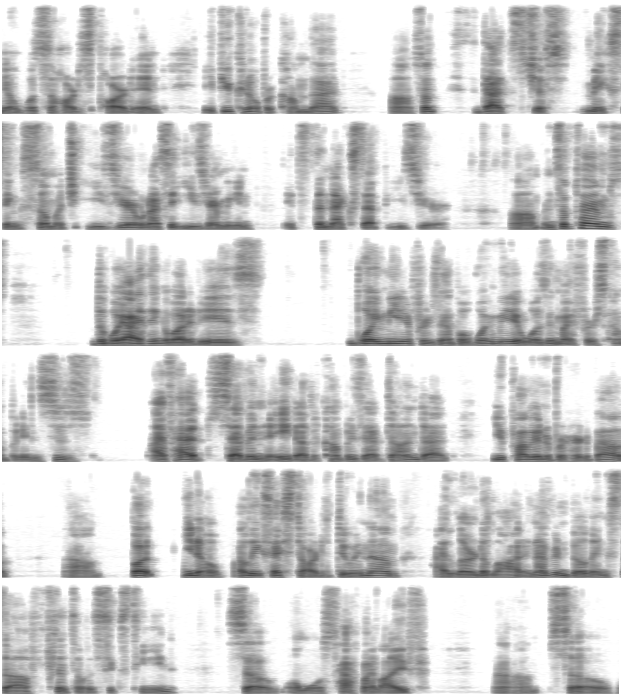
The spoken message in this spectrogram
you know what's the hardest part. And if you can overcome that, uh, so that's just makes things so much easier. When I say easier, I mean it's the next step easier. Um, and sometimes the way I think about it is Boy Media, for example, Boy Media wasn't my first company. This is I've had seven, eight other companies I've done that you probably never heard about. Um, but you know, at least I started doing them. I learned a lot, and I've been building stuff since I was 16, so almost half my life. Um, so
